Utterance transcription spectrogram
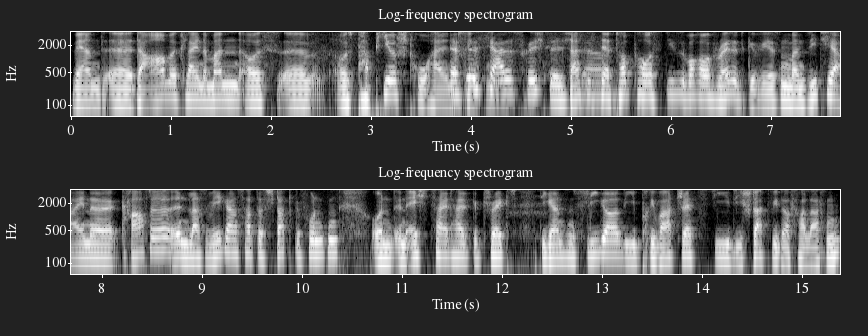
während äh, der arme kleine Mann aus, äh, aus Papierstrohhallen. Es ist ja alles richtig. Das ja. ist der Top-Post diese Woche auf Reddit gewesen. Man sieht hier eine Karte in Las Vegas, hat das stattgefunden gefunden und in Echtzeit halt getrackt die ganzen Flieger, die Privatjets, die die Stadt wieder verlassen.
